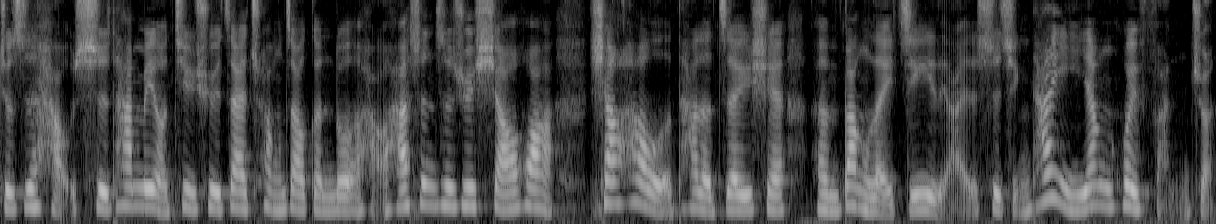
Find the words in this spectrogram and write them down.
就是好事，他没有继续再创造更多的好，他甚至去消化消耗了他的这一些很棒累积以来的事情，他一样会反转。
